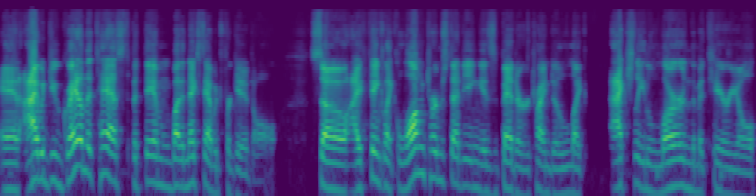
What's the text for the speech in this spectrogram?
and i would do great on the test but then by the next day i would forget it all so I think like long term studying is better, trying to like actually learn the material.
